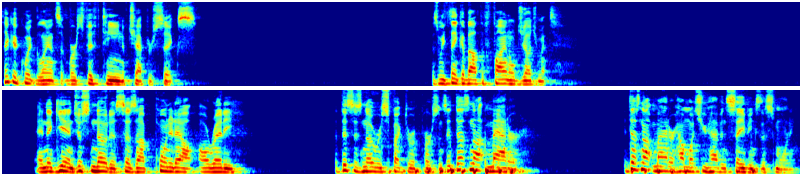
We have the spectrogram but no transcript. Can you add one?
Take a quick glance at verse 15 of chapter 6 as we think about the final judgment. And again, just notice, as I pointed out already, that this is no respecter of persons. It does not matter it does not matter how much you have in savings this morning.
